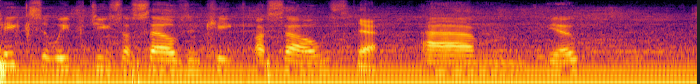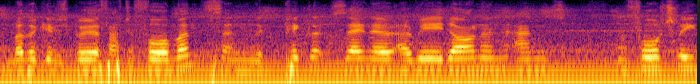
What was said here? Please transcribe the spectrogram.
pigs that we produce ourselves and keep ourselves. Yeah. Um, you know, mother gives birth after four months, and the piglets then are, are reared on, and, and unfortunately,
